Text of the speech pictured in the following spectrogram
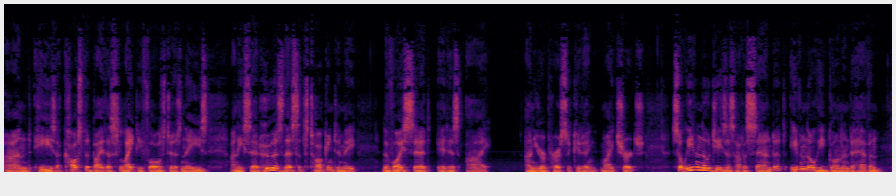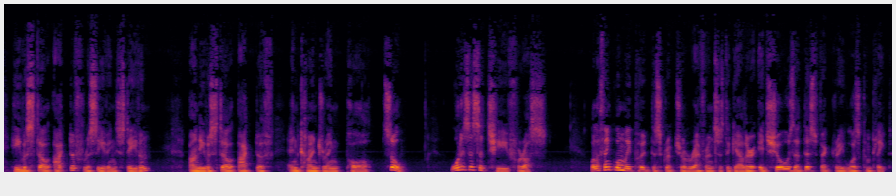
and he's accosted by this light, he falls to his knees and he said, Who is this that's talking to me? The voice said, It is I, and you're persecuting my church. So even though Jesus had ascended, even though he'd gone into heaven, he was still active receiving Stephen and he was still active encountering Paul. So, what does this achieve for us? Well, I think when we put the scriptural references together, it shows that this victory was complete.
